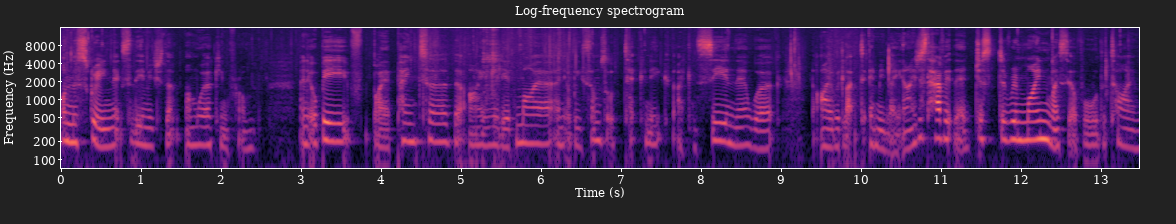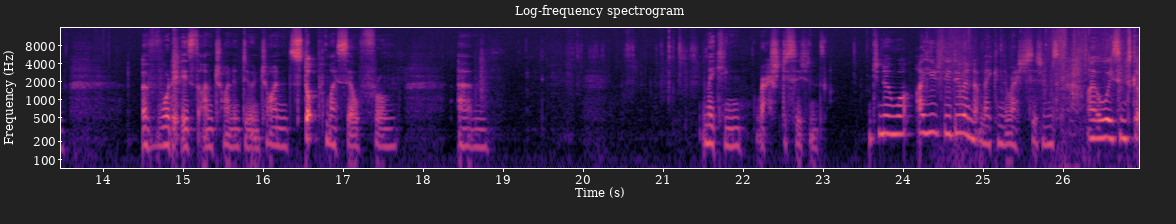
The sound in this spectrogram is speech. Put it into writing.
on the screen next to the image that I'm working from. And it'll be by a painter that I really admire and it'll be some sort of technique that I can see in their work that I would like to emulate. And I just have it there just to remind myself all the time of what it is that I'm trying to do and try and stop myself from um, making rash decisions. Do you know what? I usually do end up making the rash decisions. I always seem to go,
